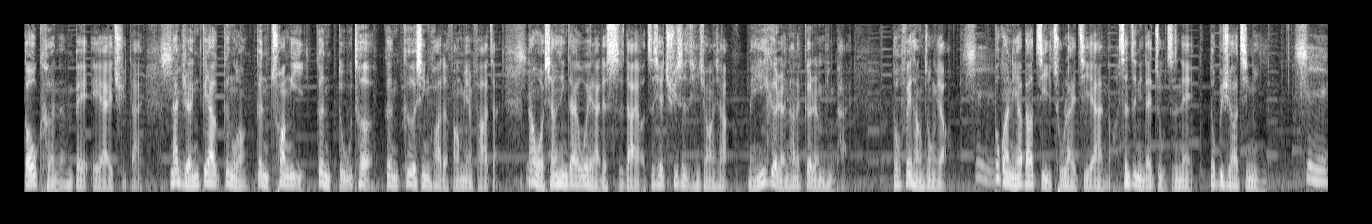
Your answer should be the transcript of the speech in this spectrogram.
都可能被 AI 取代。那人更要更往更创意、更独特、更个性化的方面发展。那我相信在未来的时代哦，这些趋势情况下，每一个人他的个人品牌都非常重要。是，不管你要不要自己出来接案哦，甚至你在组织内都必须要经营的。是，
